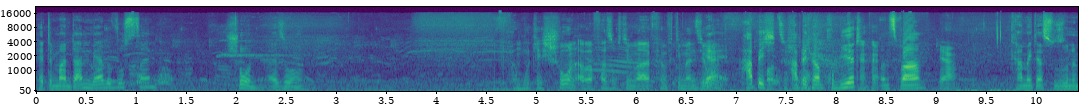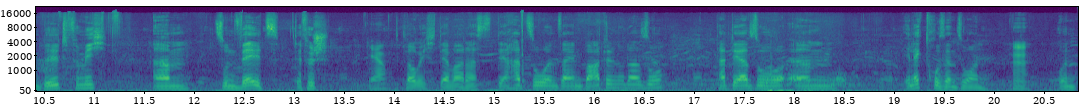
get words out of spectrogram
hätte man dann mehr Bewusstsein? Schon, also Vermutlich schon, aber versuch dir mal fünf Dimensionen ja, habe ich, hab ich mal probiert. Und zwar Ja, kam ich das zu so einem Bild für mich, ähm, so ein Wels, der Fisch, ja. glaube ich, der war das. Der hat so in seinen Barteln oder so, hat der so ähm, Elektrosensoren. Hm. Und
